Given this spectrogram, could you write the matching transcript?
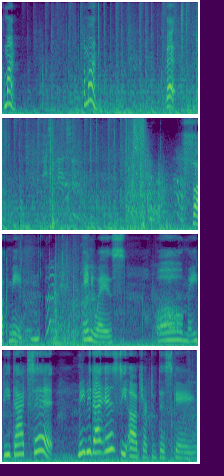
Come on. Come on. Bet. Fuck me. Anyways. Oh, maybe that's it. Maybe that is the object of this game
